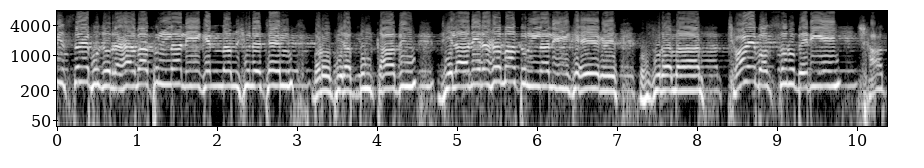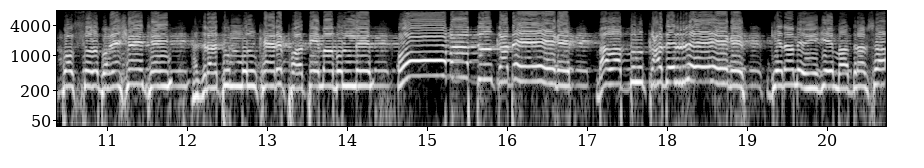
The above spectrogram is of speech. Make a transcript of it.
পীর সাহেব হুজুর রহমাতুল্লাহ আলাইহির নাম শুনেছেন। বড় পীর আব্দুল কাদের জিলানী রহমাতুল্লাহ আলাইহি হুজুর আমার 6 বছর বেরিয়ে সাত বছর বয়স হয়েছে হজরত উম্মুল খের ফাতেমা বললেন ও আব্দুল কাদের বাবা আব্দুল কাদের রে, গ্রামে ওই যে মাদ্রাসা,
